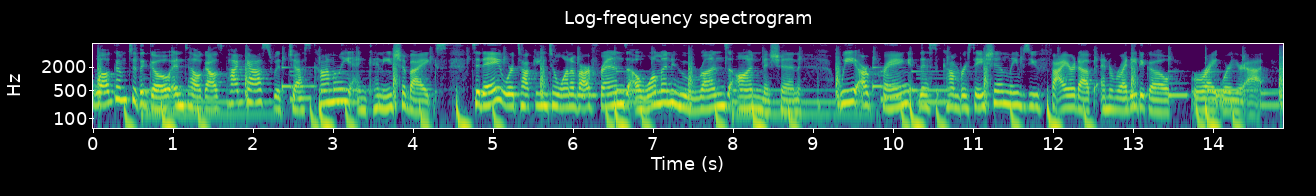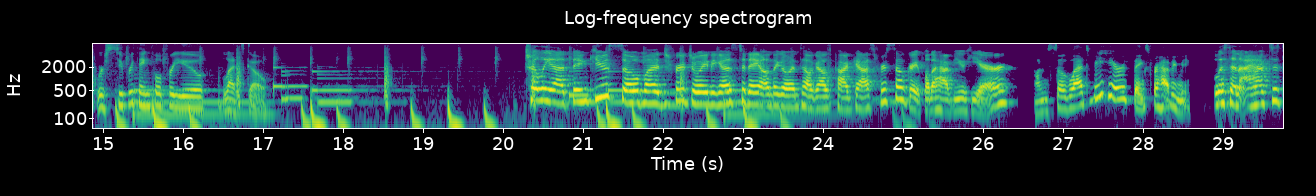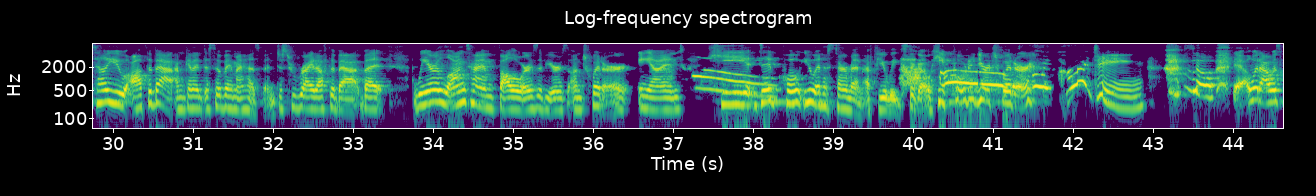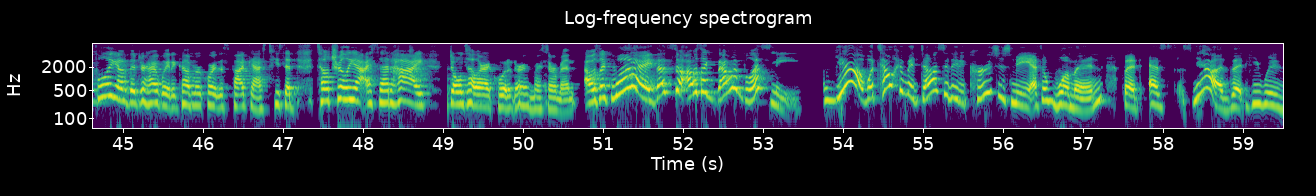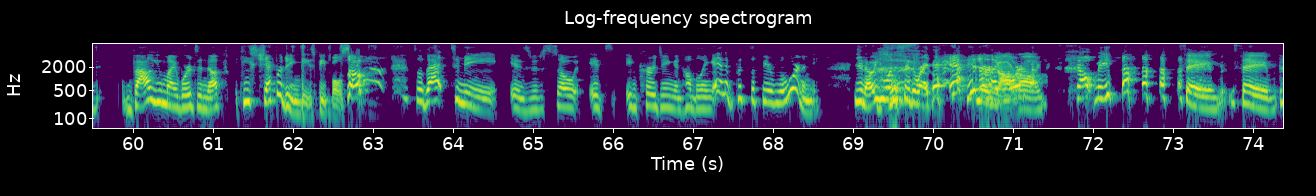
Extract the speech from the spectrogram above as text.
Welcome to the Go and Tell Gals podcast with Jess Connolly and Kanisha Bikes. Today, we're talking to one of our friends, a woman who runs on mission. We are praying this conversation leaves you fired up and ready to go right where you're at. We're super thankful for you. Let's go. Trillia, thank you so much for joining us today on the Go and Tell Gals podcast. We're so grateful to have you here. I'm so glad to be here. Thanks for having me. Listen, I have to tell you off the bat, I'm going to disobey my husband just right off the bat. But we are longtime followers of yours on Twitter, and he oh. did quote you in a sermon a few weeks ago. He oh, quoted your Twitter. So encouraging. So when I was pulling out of the driveway to come record this podcast, he said, "Tell Trillia I said hi. Don't tell her I quoted her in my sermon." I was like, "Why?" That's so. I was like, "That would bless me." Yeah, well, tell him it does, and it encourages me as a woman, but as, yeah, that he would value my words enough. He's shepherding these people. So, so that to me is so, it's encouraging and humbling, and it puts the fear of the Lord in me. You know, you want to say the right thing. You're like, not wrong. Help me. same, same.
